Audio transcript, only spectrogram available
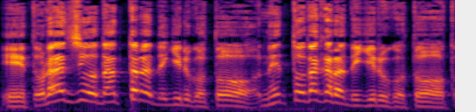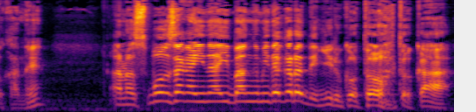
えっ、ー、と、ラジオだったらできること、ネットだからできることとかね。あの、スポンサーがいない番組だからできることとか、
